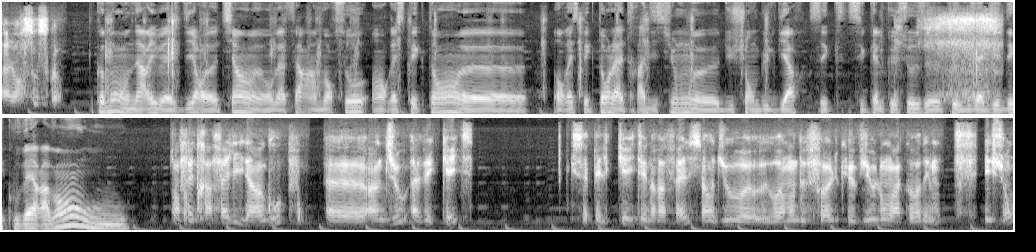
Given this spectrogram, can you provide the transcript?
à leur sauce quoi. Comment on arrive à se dire euh, tiens euh, on va faire un morceau en respectant euh, en respectant la tradition euh, du chant bulgare? C'est c'est quelque chose que vous aviez découvert avant ou? En fait, Raphaël, il a un groupe, euh, un duo avec Kate, qui s'appelle Kate and Raphaël. C'est un duo euh, vraiment de folk, violon, accordéon et chant.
